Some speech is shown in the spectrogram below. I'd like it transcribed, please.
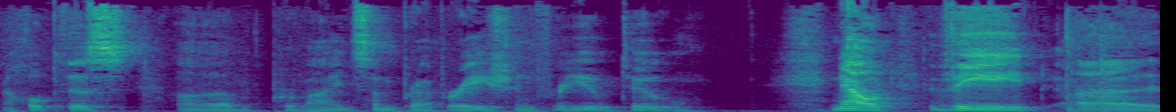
I hope this provides some preparation for you too. Now, the uh,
